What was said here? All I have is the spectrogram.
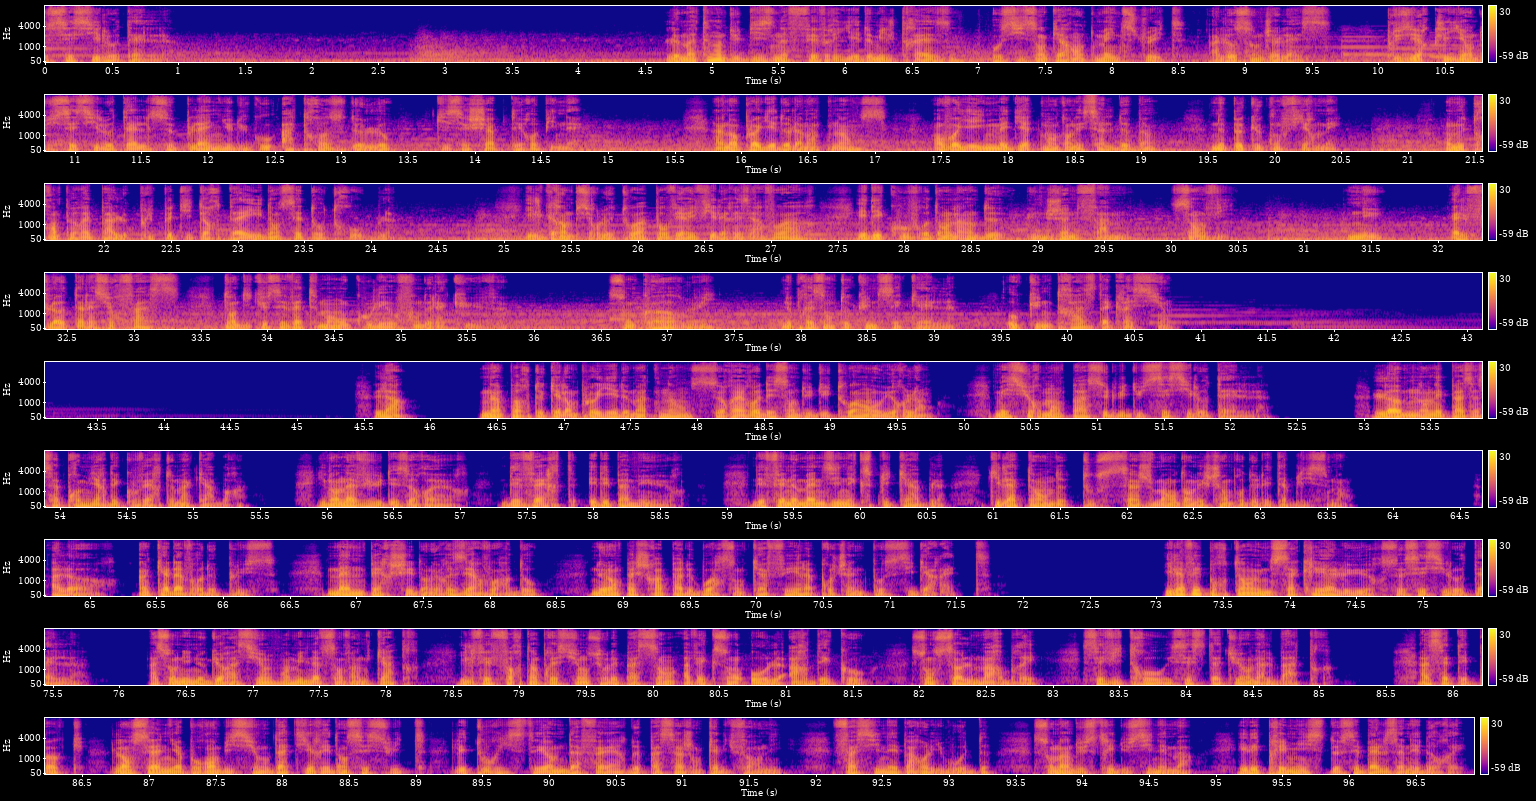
Le Cécile Hotel. Le matin du 19 février 2013, au 640 Main Street, à Los Angeles, plusieurs clients du Cécile Hotel se plaignent du goût atroce de l'eau qui s'échappe des robinets. Un employé de la maintenance, envoyé immédiatement dans les salles de bain, ne peut que confirmer. On ne tremperait pas le plus petit orteil dans cette eau trouble. Il grimpe sur le toit pour vérifier les réservoirs et découvre dans l'un d'eux une jeune femme sans vie. Nue, elle flotte à la surface, tandis que ses vêtements ont coulé au fond de la cuve. Son corps, lui, ne présente aucune séquelle, aucune trace d'agression. Là, n'importe quel employé de maintenance serait redescendu du toit en hurlant, mais sûrement pas celui du Cécile Hôtel. L'homme n'en est pas à sa première découverte macabre. Il en a vu des horreurs, des vertes et des pas mûres, des phénomènes inexplicables qui l'attendent tous sagement dans les chambres de l'établissement. Alors, un cadavre de plus, même perché dans le réservoir d'eau, ne l'empêchera pas de boire son café à la prochaine pause cigarette. Il avait pourtant une sacrée allure, ce Cécile Hôtel. À son inauguration, en 1924, il fait forte impression sur les passants avec son hall art déco, son sol marbré, ses vitraux et ses statues en albâtre. À cette époque, l'enseigne a pour ambition d'attirer dans ses suites les touristes et hommes d'affaires de passage en Californie, fascinés par Hollywood, son industrie du cinéma et les prémices de ses belles années dorées.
